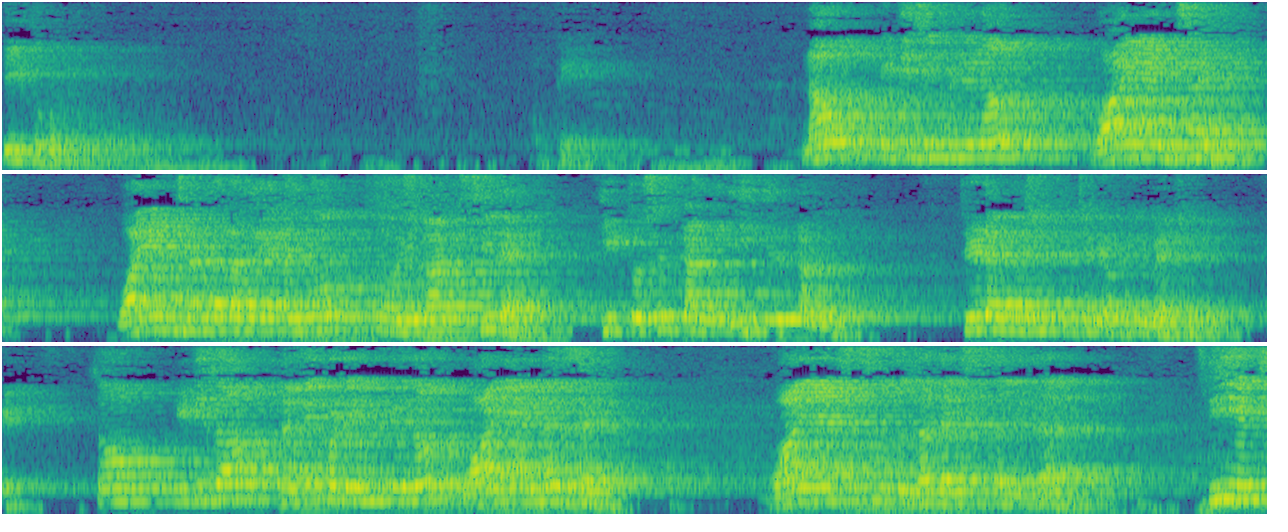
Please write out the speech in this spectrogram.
ಹೀಗೆ ತಗೊಂಡು okay now it is in between of y and z y and z ಅದಾಗ ಏನಾಯ್ತು so you can't see that ಹೀಗೆ ತೋರಿಸಿದ್ರೆ ಕಾಣ್ತದೆ ಹೀಗೆ ಕಾಣೋದು ತ್ರೀ ಡೈಮೆನ್ಷನ್ ಪಿಕ್ಚರ್ ಯಾವ imagine So it is a nothing but in between of y and z. y axis ಮತ್ತು z axis ಅಲ್ಲಿ ಇದ್ರೆ dx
